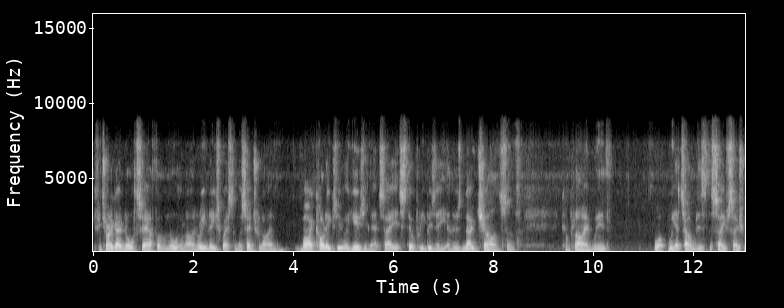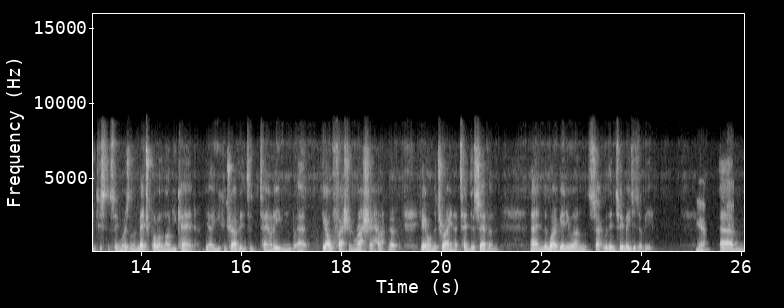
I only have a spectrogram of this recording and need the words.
if you're trying to go north south on the Northern Line or even east west on the Central Line, my colleagues who are using that say it's still pretty busy and there's no chance of complying with what we are told is the safe social distancing, whereas on the Metropolitan line you can. You know, you can travel into town even at the old-fashioned rush hour, get on the train at ten to seven, and there won't be anyone sat within two meters of you. Yeah. Um,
